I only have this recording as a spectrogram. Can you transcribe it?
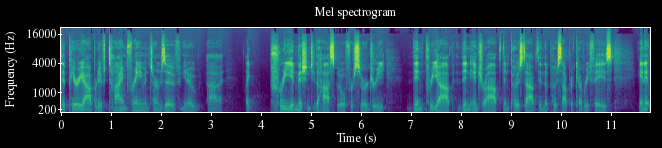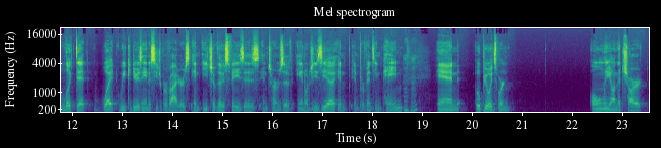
the perioperative time frame in terms of you know uh, like pre admission to the hospital for surgery, then pre op, then intra op, then post op, then the post op recovery phase. And it looked at what we could do as anesthesia providers in each of those phases in terms of analgesia and in, in preventing pain. Mm-hmm. And opioids were only on the chart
